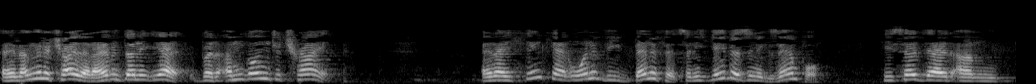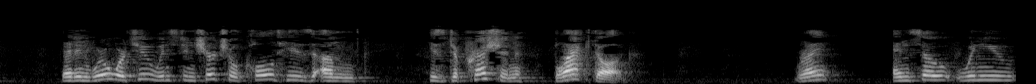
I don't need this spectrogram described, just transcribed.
And I'm going to try that. I haven't done it yet, but I'm going to try it. And I think that one of the benefits, and he gave as an example, he said that um, that in World War II, Winston Churchill called his um, his depression black dog. Right? And so when you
